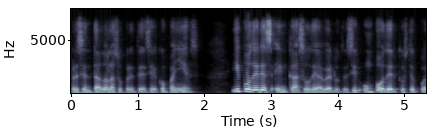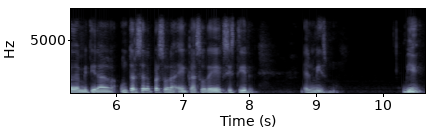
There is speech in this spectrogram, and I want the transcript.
presentado a la superintendencia de compañías y poderes en caso de haberlo, es decir, un poder que usted pueda emitir a una tercera persona en caso de existir el mismo. Bien,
